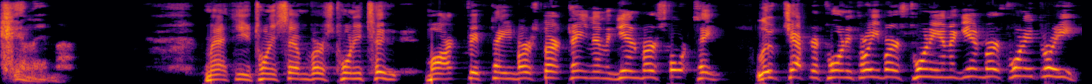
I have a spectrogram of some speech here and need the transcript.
Kill him. Matthew 27 verse 22, Mark 15 verse 13 and again verse 14, Luke chapter 23 verse 20 and again verse 23,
